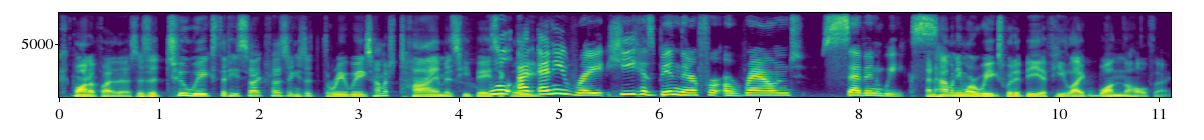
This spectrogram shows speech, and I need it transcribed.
quantify this. Is it two weeks that he's sacrificing? Is it three weeks? How much time is he basically? Well, at any rate, he has been there for around seven weeks. and how many more weeks would it be if he like won the whole thing?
